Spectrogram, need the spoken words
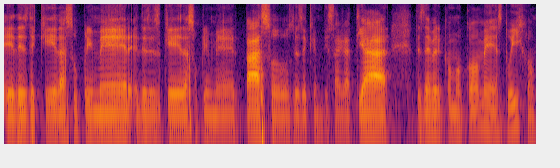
eh, desde que da su primer, desde que da su primer paso, desde que empieza a gatear, desde ver cómo come, es tu hijo.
